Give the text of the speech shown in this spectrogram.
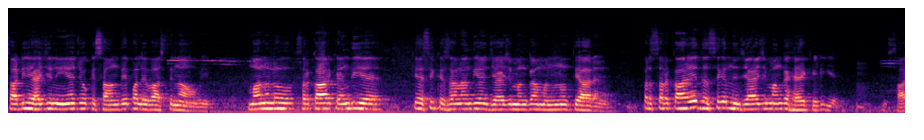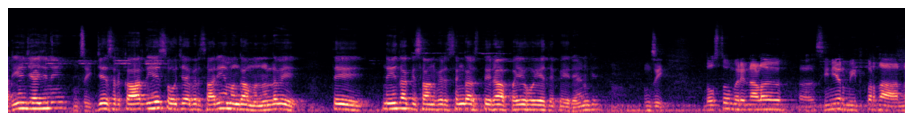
ਸਾਡੀ ਇਹੋ ਜਿਹੀ ਨਹੀਂ ਹੈ ਜੋ ਕਿਸਾਨ ਦੇ ਭਲੇ ਵਾਸਤੇ ਨਾ ਹੋਵੇ। ਮੰਨ ਲਓ ਸਰਕਾਰ ਕਹਿੰਦੀ ਹੈ ਕਿ ਅਸੀਂ ਕਿਸਾਨਾਂ ਦੀਆਂ ਜਾਇਜ਼ ਮੰਗਾਂ ਮੰਨਣ ਨੂੰ ਤਿਆਰ ਹਾਂ ਪਰ ਸਰਕਾਰ ਇਹ ਦੱਸੇ ਕਿ ਨਜਾਇਜ਼ ਮੰਗ ਹੈ ਕਿਹੜੀ ਹੈ? ਸਾਰੀਆਂ ਜਾਇਜ਼ ਨੇ। ਜੀ। ਸਰਕਾਰ ਦੀ ਇਹ ਸੋਚ ਹੈ ਫਿਰ ਸਾਰੀਆਂ ਮੰਗਾਂ ਮੰਨ ਲਵੇ ਤੇ ਨਹੀਂ ਤਾਂ ਕਿਸਾਨ ਫਿਰ ਸੰਘਰਸ਼ ਤੇ ਰਾਹ ਪਏ ਹੋਏ ਤੇ ਪਏ ਰਹਿਣਗੇ। ਜੀ। ਦੋਸਤੋ ਮੇਰੇ ਨਾਲ ਸੀਨੀਅਰ ਮੀਤ ਪ੍ਰਧਾਨ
